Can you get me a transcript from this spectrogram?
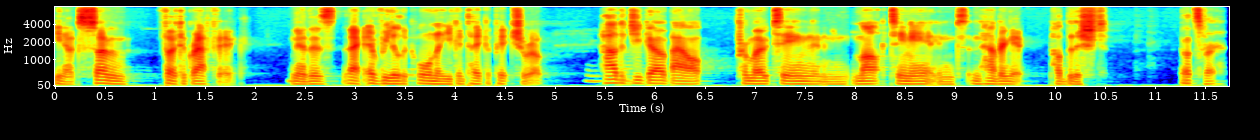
you know, so photographic, you know, there's like every little corner you can take a picture of. How did you go about promoting and marketing it and, and having it published? That's fair.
